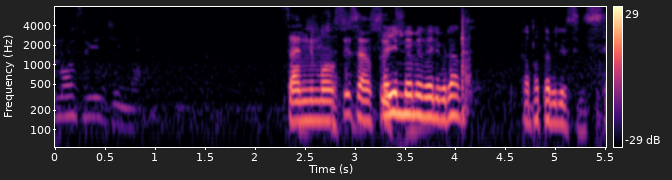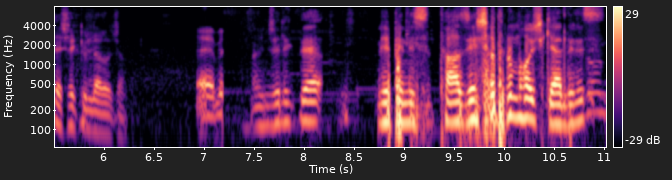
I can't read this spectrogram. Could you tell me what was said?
Limon suyu içeyim ya. Sen limon suyu sen su Sayın iç. Mehmet Ali Birant kapatabilirsiniz. Teşekkürler hocam. Evet. Öncelikle hepiniz taziye çadırıma hoş geldiniz.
